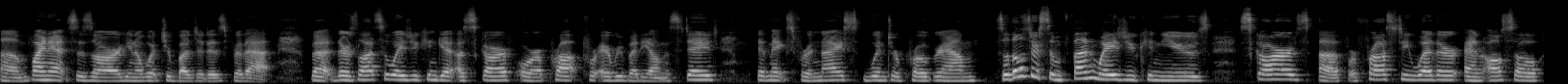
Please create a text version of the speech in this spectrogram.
um, finances are, you know, what your budget is for that. But there's lots of ways you can get a scarf or a prop for everybody on the stage. It makes for a nice winter program. So those are some fun ways you can use scarves uh, for frosty weather and also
